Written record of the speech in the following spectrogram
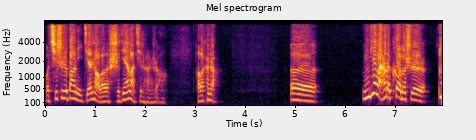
我其实是帮你减少了时间了，其实还是啊。好了，看这儿，呃，明天晚上的课呢是，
